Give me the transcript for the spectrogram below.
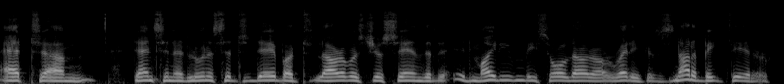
at um, Dancing at Lughnasa today. But Laura was just saying that it- might even be sold out already because it's not a big theater,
